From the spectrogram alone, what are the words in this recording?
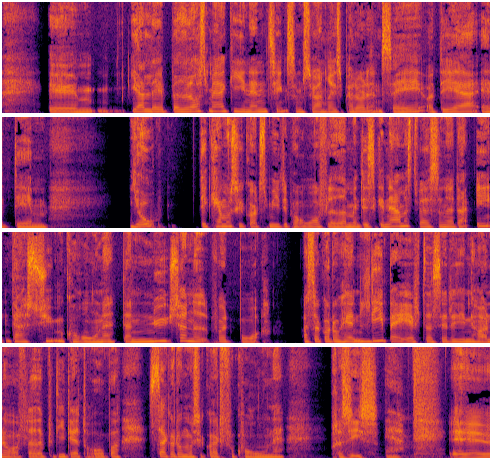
Øhm, jeg bad også mærke i en anden ting, som Søren Ries Paludan sagde, og det er, at øhm, jo, det kan måske godt smitte på overflader, men det skal nærmest være sådan, at der er en, der er syg med corona, der nyser ned på et bord, og så går du hen lige bagefter og sætter dine håndoverflader på de der dråber, så kan du måske godt få corona. Præcis. Ja.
